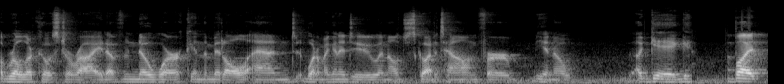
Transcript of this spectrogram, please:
a roller coaster ride of no work in the middle and what am I going to do? And I'll just go out of town for, you know, a gig. But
